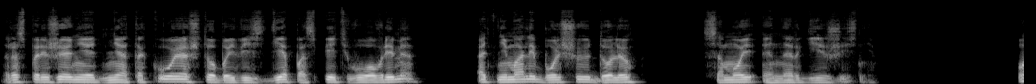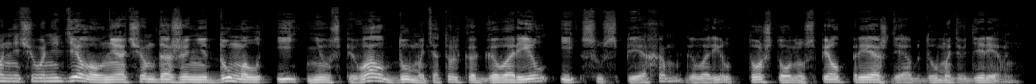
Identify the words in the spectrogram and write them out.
распоряжение дня такое, чтобы везде поспеть вовремя, отнимали большую долю самой энергии жизни. Он ничего не делал, ни о чем даже не думал и не успевал думать, а только говорил и с успехом говорил то, что он успел прежде обдумать в деревне.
